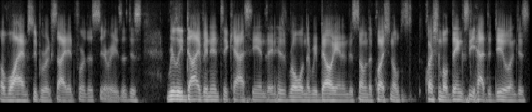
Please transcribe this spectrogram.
of why I'm super excited for this series. Is just really diving into Cassian and his role in the rebellion and just some of the questionable questionable things he had to do and just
